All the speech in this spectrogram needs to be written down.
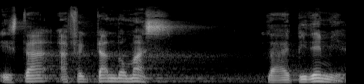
está afectando más la epidemia.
